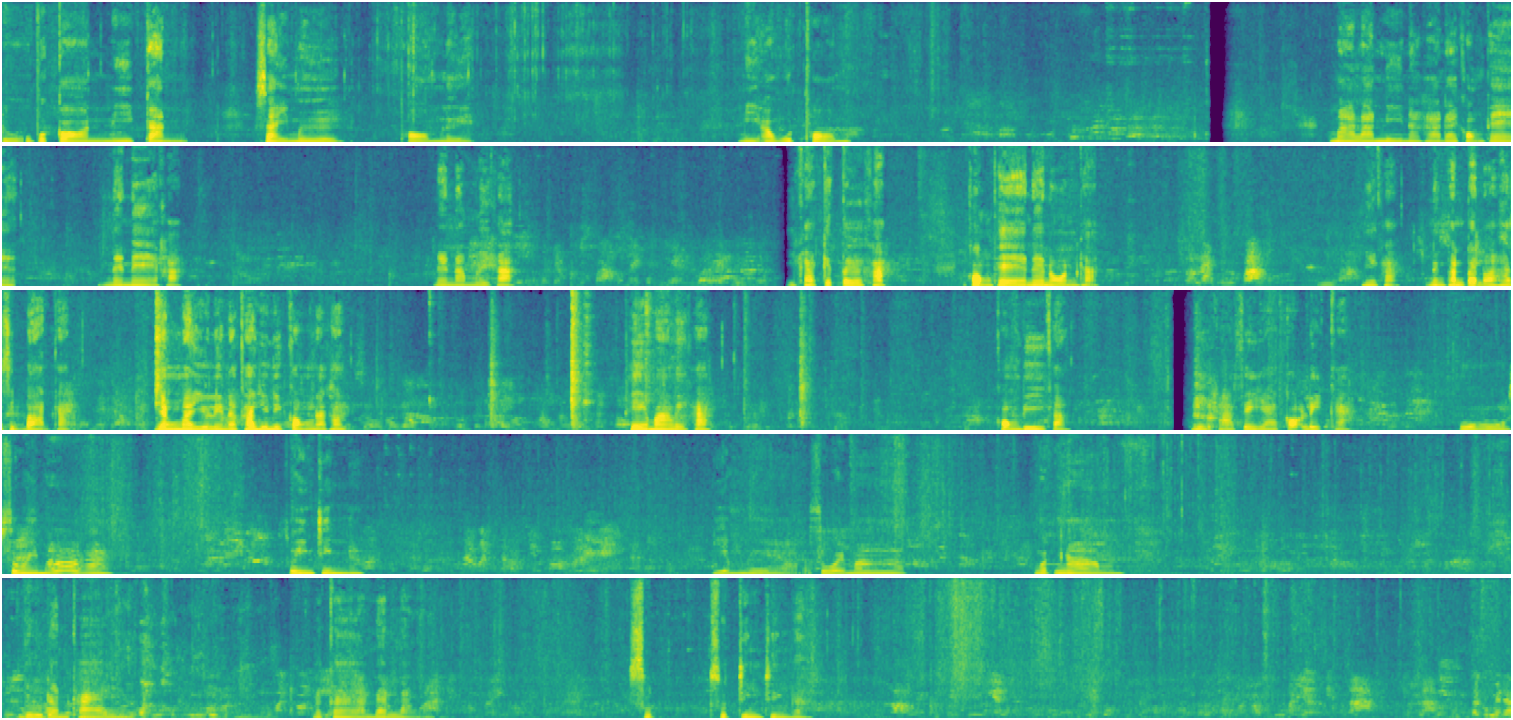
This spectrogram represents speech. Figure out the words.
ดูอุปกรณ์มีการใส่มือพร้อมเลย มีอาวุธพร้อม มาร้านนี้นะคะได้ของแท้ แน่ ๆ ค่ะ แนะนำเลยค่ะ นี่ค่ะ เกตเตอร์ค่ะ ของแท้แน่นอนค่ะตอนแรกมือปังนี่ค่ะ 1,850 บาทค่ะ ยังใหม่อยู่เลยนะคะ อยู่ในกล่องนะคะ เท่มากเลยค่ะ ของดีค่ะ นี่ค่ะเซย่าเกาะเหล็กค่ะ โอ้ สวยมากอะ สวยจริงๆอะเยี่ยมเลยอะ สวยมาก งดงาม ดูด้านข้าง แล้วก็ด้านหลัง สุด สุดจริง ๆ ค่ะ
